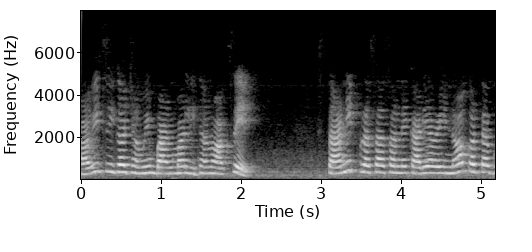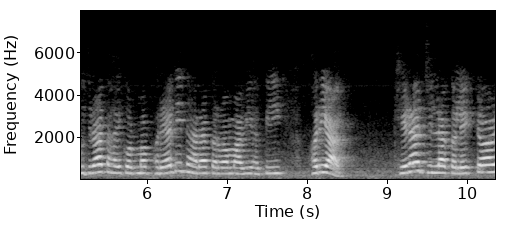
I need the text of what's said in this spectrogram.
બાવીસ વીઘા જમીન બાંધમાં લીધાનો આક્ષેપ. સ્થાનિક પ્રશાસનને કાર્યવાહી ન કરતા ગુજરાત હાઈકોર્ટમાં ફરિયાદી ધારા કરવામાં આવી હતી ફરિયાદ. ખેડા જિલ્લા કલેક્ટર,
